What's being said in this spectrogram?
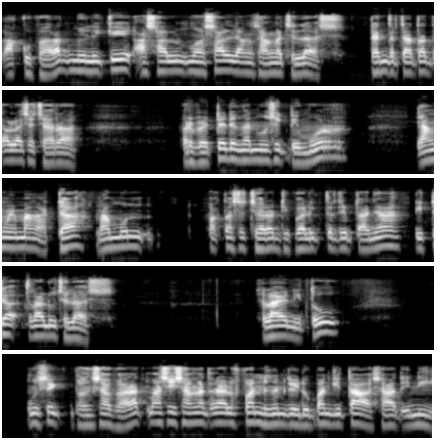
lagu barat memiliki asal-muasal yang sangat jelas dan tercatat oleh sejarah. Berbeda dengan musik timur yang memang ada, namun fakta sejarah di balik terciptanya tidak terlalu jelas. Selain itu, musik bangsa barat masih sangat relevan dengan kehidupan kita saat ini.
